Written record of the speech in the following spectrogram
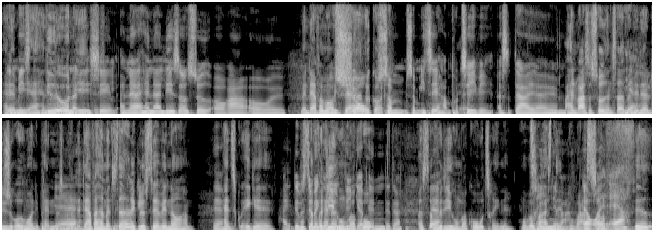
han er, den mest ja, han vidunderlige sjæl. Han er, han er lige så sød og rar og, øh, Men derfor må og vi sjov, godt. som, som I ser ham på tv. Altså, der er, øh... Og han var så sød, han sad med ja. det der lyserøde horn i panden ja. og sådan noget. Men derfor havde man stadigvæk lyst til at vinde over ham. Ja. Han skulle ikke... Nej, det var simpelthen fordi hun var god. Pande, det der. Og så ja. fordi hun var god, Trine. Hun var Trine bare sådan, var, hun var ja, så er, fed.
